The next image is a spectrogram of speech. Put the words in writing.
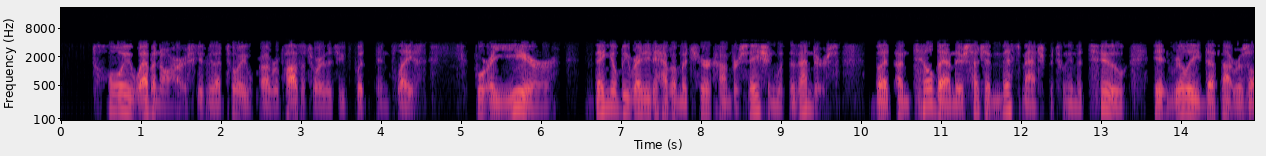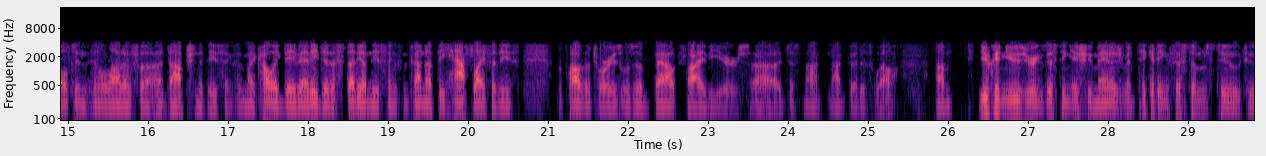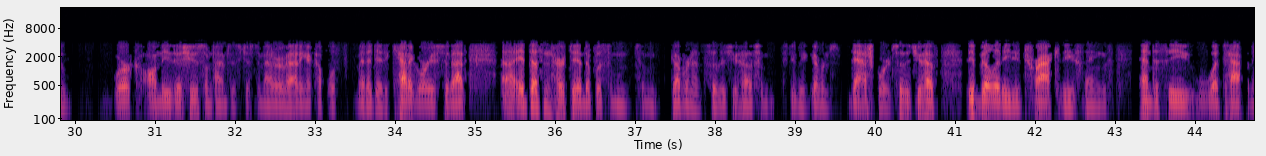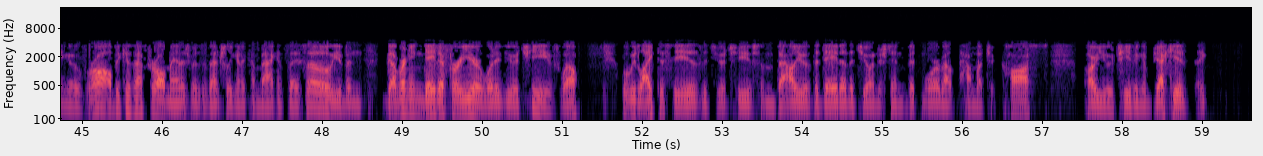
toy webinar, excuse me, that toy uh, repository that you've put in place for a year, then you'll be ready to have a mature conversation with the vendors. But until then, there's such a mismatch between the two, it really does not result in, in a lot of uh, adoption of these things. And my colleague Dave Eddy did a study on these things and found out the half-life of these repositories was about five years, uh, just not, not good as well. Um, you can use your existing issue management ticketing systems to, to work on these issues. Sometimes it's just a matter of adding a couple of metadata categories to that. Uh, it doesn't hurt to end up with some, some governance so that you have some, excuse me, governance dashboard so that you have the ability to track these things and to see what's happening overall because after all management is eventually going to come back and say so you've been governing data for a year what have you achieved well what we'd like to see is that you achieve some value of the data that you understand a bit more about how much it costs are you achieving objective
